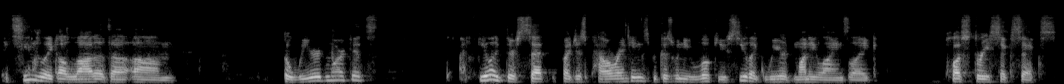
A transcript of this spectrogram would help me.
it seems like a lot of the um the weird markets I feel like they're set by just power rankings because when you look, you see like weird money lines like plus 366,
